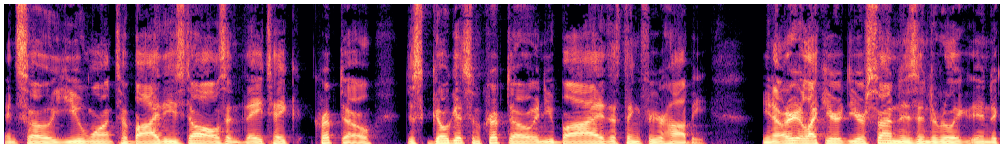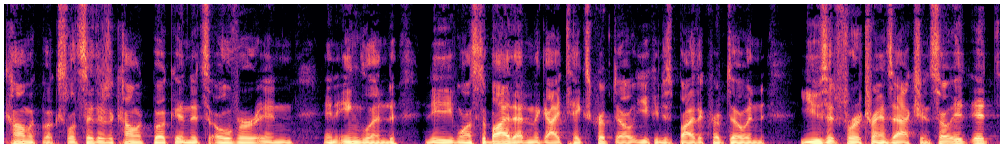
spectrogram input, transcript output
and so you want to buy these dolls, and they take crypto. Just go get some crypto, and you buy the thing for your hobby. You know, or you're like your your son is into really into comic books. Let's say there's a comic book and it's over in in England, and he wants to buy that, and the guy takes crypto. You can just buy the crypto and use it for a transaction. So it it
